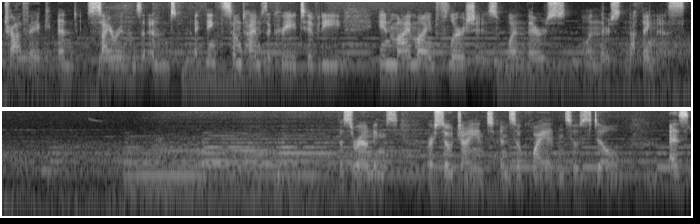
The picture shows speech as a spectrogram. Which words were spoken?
traffic and sirens, and I think sometimes the creativity in my mind flourishes when there's when there's nothingness. The surroundings are so giant and so quiet and so still. As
